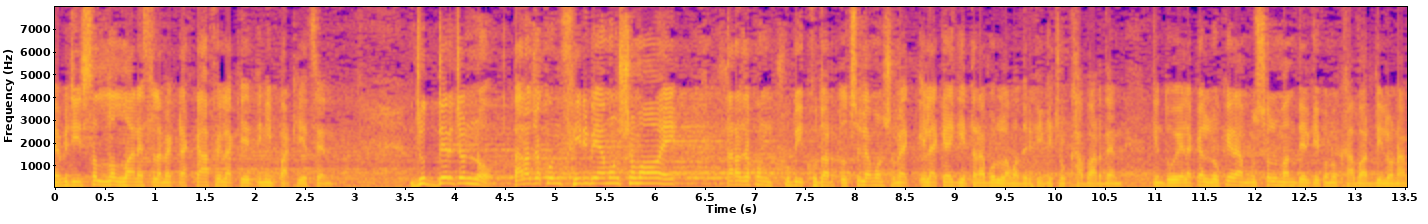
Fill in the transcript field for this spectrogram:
নবীজি সাল্লাহ সাল্লাম একটা কাফেলাকে তিনি পাঠিয়েছেন। যুদ্ধের জন্য তারা যখন ফিরবে এমন সময়, তারা যখন খুবই ক্ষুধার্ত ছিল এমন সময় এক এলাকায় গিয়ে তারা বলল, আমাদেরকে কিছু খাবার দেন। কিন্তু ওই এলাকার লোকেরা মুসলমানদেরকে কোনো খাবার দিল না।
